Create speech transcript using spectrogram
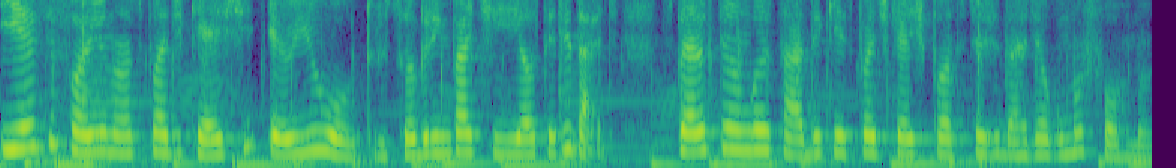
E esse foi o nosso podcast Eu e o Outro, sobre empatia e alteridade. Espero que tenham gostado e que esse podcast possa te ajudar de alguma forma.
